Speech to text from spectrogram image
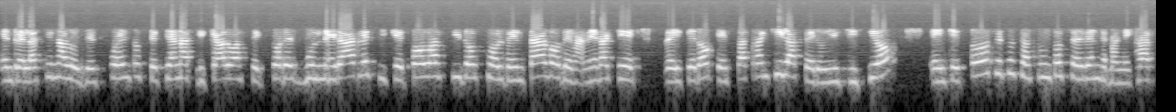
en relación a los descuentos que se han aplicado a sectores vulnerables y que todo ha sido solventado, de manera que reiteró que está tranquila, pero insistió en que todos esos asuntos se deben de manejar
